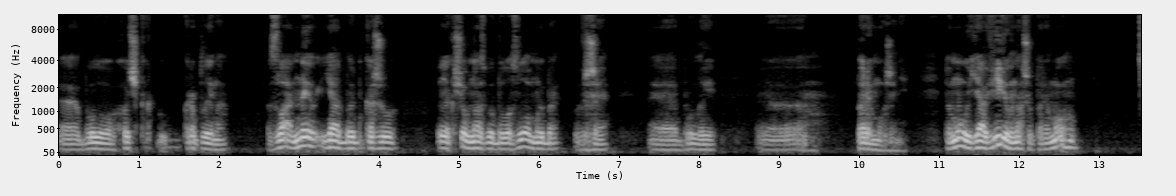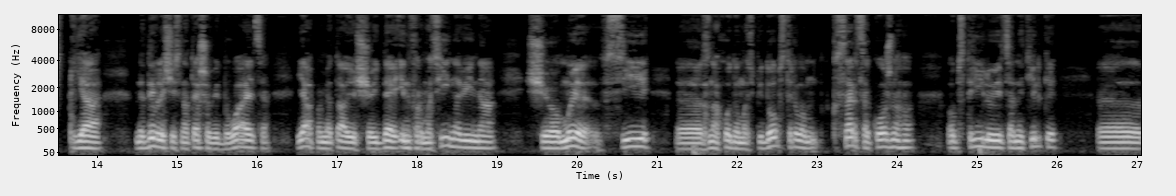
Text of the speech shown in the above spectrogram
е, було хоч краплина зла, не я би кажу, якщо в нас би було зло, ми би вже е, були е, переможені. Тому я вірю в нашу перемогу. Я, не дивлячись на те, що відбувається, я пам'ятаю, що йде інформаційна війна, що ми всі знаходимося під обстрілом. Серце кожного обстрілюється не тільки е,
